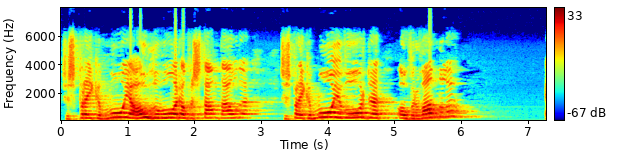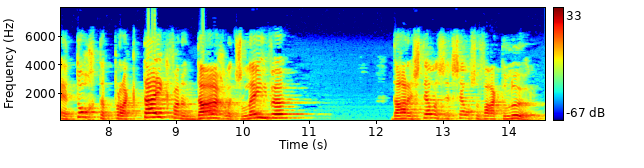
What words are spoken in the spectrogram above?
Ze spreken mooie hoge woorden over stand houden. Ze spreken mooie woorden over wandelen. En toch de praktijk van hun dagelijks leven. Daarin stellen ze zichzelf zo vaak teleur.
